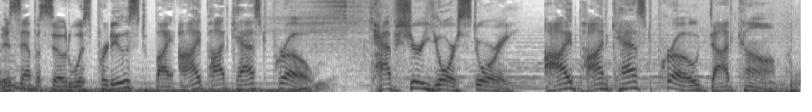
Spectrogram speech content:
This episode was produced by iPodcast Pro. Capture your story. iPodcastPro.com.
